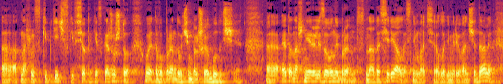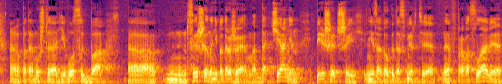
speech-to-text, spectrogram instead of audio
э, отношусь скептически, все-таки скажу, что у этого бренда очень большое будущее. Э, это наш нереализованный бренд. Надо сериалы снимать Владимира Ивановича Дали, потому что его судьба совершенно неподражаемо. Датчанин, перешедший незадолго до смерти в православие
